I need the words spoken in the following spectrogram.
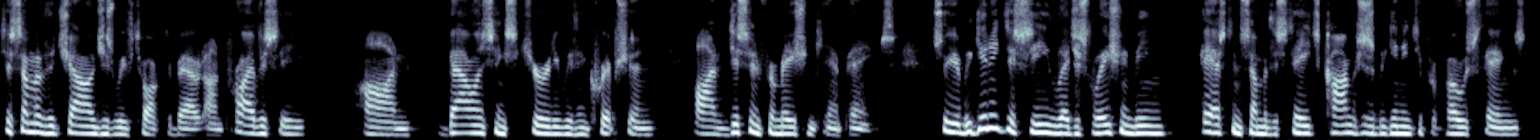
to some of the challenges we've talked about on privacy, on balancing security with encryption, on disinformation campaigns. So you're beginning to see legislation being passed in some of the states. Congress is beginning to propose things.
